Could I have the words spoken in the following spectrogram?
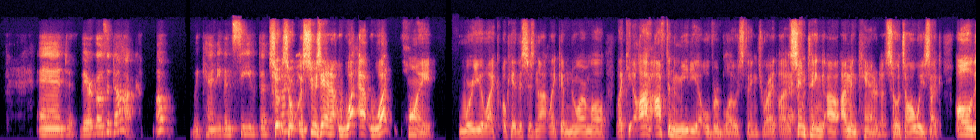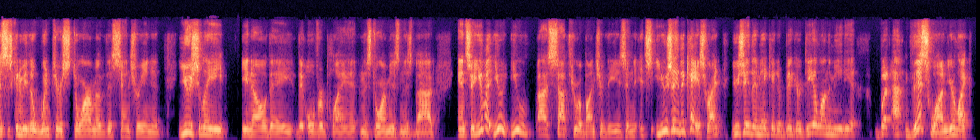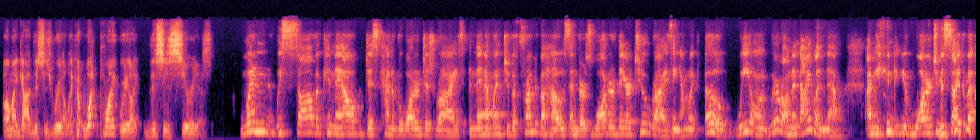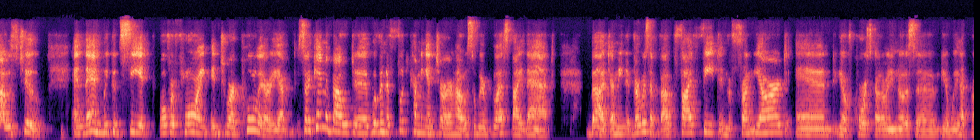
And there goes a dock. Oh, we can't even see the. So, so Susanna, what at what point were you like, okay, this is not like a normal, like often the media overblows things, right? Uh, same thing. Uh, I'm in Canada, so it's always like, oh, this is going to be the winter storm of the century, and it usually, you know, they they overplay it, and the storm isn't as bad. And so you you you uh, sat through a bunch of these, and it's usually the case, right? Usually they make it a bigger deal on the media, but at this one, you're like, oh my god, this is real. Like, at what point were you like, this is serious? When we saw the canal just kind of the water just rise and then i went to the front of a house and there's water there too rising. I'm like oh we on we're on an island now. I mean you have water to the side of the house too. And then we could see it overflowing into our pool area. So it came about uh, within a foot coming into our house so we were blessed by that. But I mean, there was about five feet in the front yard, and you know, of course, God only knows. Uh, you know, we had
